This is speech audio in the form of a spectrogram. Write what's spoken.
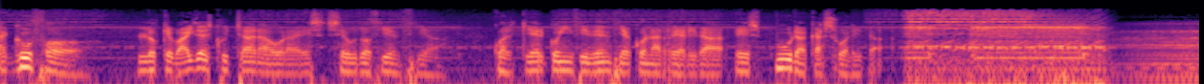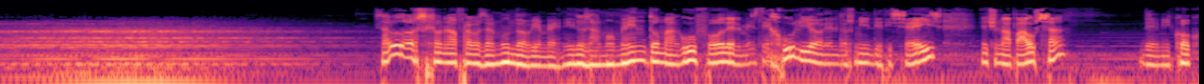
Magufo. Lo que vais a escuchar ahora es pseudociencia. Cualquier coincidencia con la realidad es pura casualidad. Saludos geonáufragos del mundo, bienvenidos al momento magufo del mes de julio del 2016. He hecho una pausa de mi coco,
